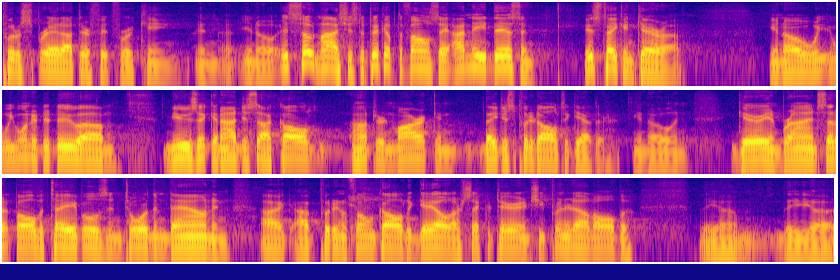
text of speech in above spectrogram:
put a spread out there fit for a king. And, uh, you know, it's so nice just to pick up the phone say, I need this, and it's taken care of. You know, we, we wanted to do um, music, and I just I called Hunter and Mark, and they just put it all together, you know. And Gary and Brian set up all the tables and tore them down, and I, I put in a phone call to Gail, our secretary, and she printed out all the the um, the uh,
